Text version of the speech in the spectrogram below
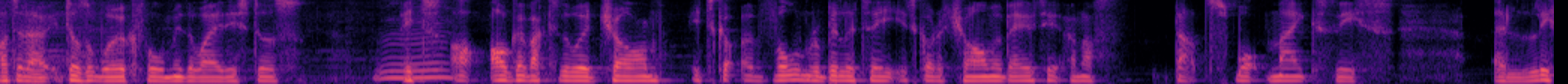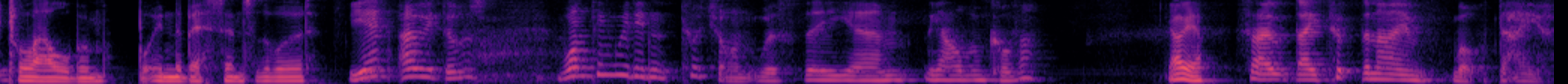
I don't know, it doesn't work for me the way this does. It's I'll, I'll go back to the word charm. It's got a vulnerability. It's got a charm about it, and I, th- that's what makes this a little album, but in the best sense of the word. Yeah, oh, it does. One thing we didn't touch on was the um, the album cover. Oh yeah, So they took the name. Well, Dave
